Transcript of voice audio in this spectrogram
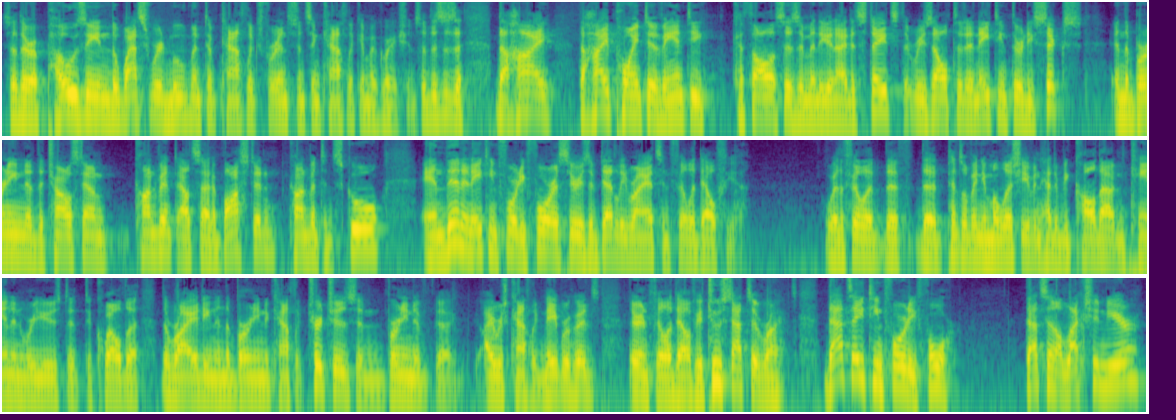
So they're opposing the westward movement of Catholics, for instance, in Catholic immigration. So this is a, the, high, the high point of anti Catholicism in the United States that resulted in 1836 in the burning of the Charlestown convent outside of Boston, convent and school, and then in 1844 a series of deadly riots in Philadelphia, where the, the, the Pennsylvania militia even had to be called out and cannon were used to, to quell the, the rioting and the burning of Catholic churches and burning of uh, Irish Catholic neighborhoods there in Philadelphia. Two sets of riots. That's 1844. That's an election year.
